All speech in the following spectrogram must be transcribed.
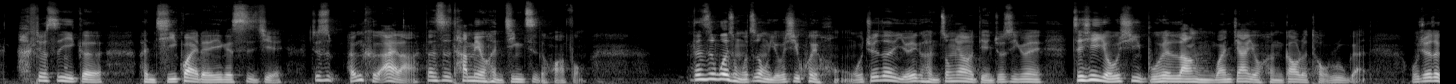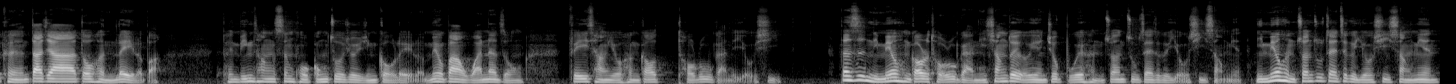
就是一个很奇怪的一个世界，就是很可爱啦，但是它没有很精致的画风。但是为什么这种游戏会红？我觉得有一个很重要的点，就是因为这些游戏不会让玩家有很高的投入感。我觉得可能大家都很累了吧，很平常生活工作就已经够累了，没有办法玩那种非常有很高投入感的游戏。但是你没有很高的投入感，你相对而言就不会很专注在这个游戏上面。你没有很专注在这个游戏上面，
